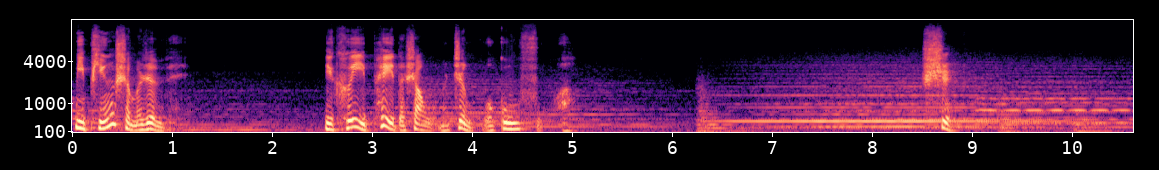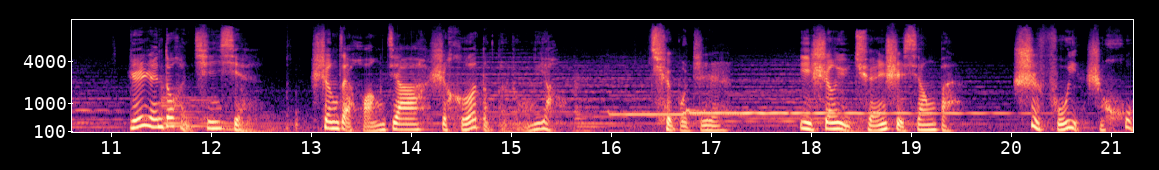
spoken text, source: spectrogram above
你凭什么认为你可以配得上我们镇国公府啊？是，人人都很钦羡，生在皇家是何等的荣耀，却不知一生与权势相伴，是福也是祸。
